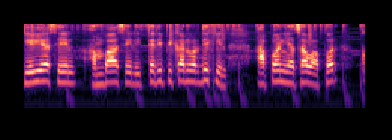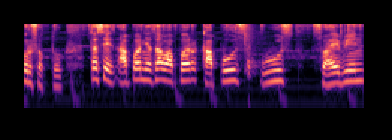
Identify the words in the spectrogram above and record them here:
केळी असेल आंबा असेल इत्यादी पिकांवर देखील आपण याचा वापर करू शकतो. तसेच आपण याचा वापर कापूस ऊस सोयाबीन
